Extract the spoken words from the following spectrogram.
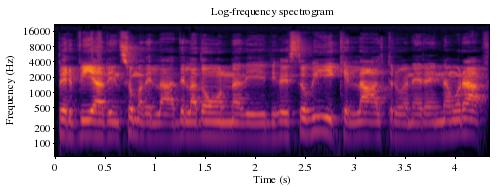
per via di, insomma, della, della donna di, di questo qui che l'altro ne era innamorato.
